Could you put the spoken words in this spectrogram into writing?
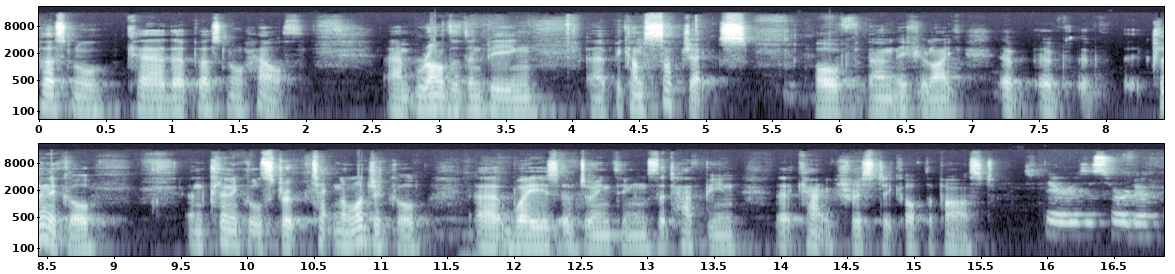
personal care, their personal health, um, rather than being uh, become subjects of, um, if you like, of, of, of clinical and clinical stroke technological uh, ways of doing things that have been uh, characteristic of the past. There is a sort of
